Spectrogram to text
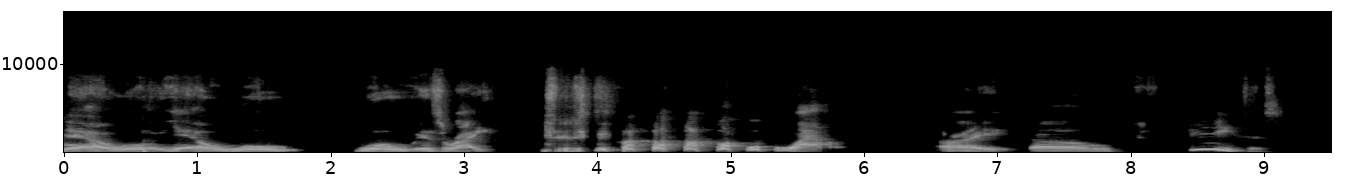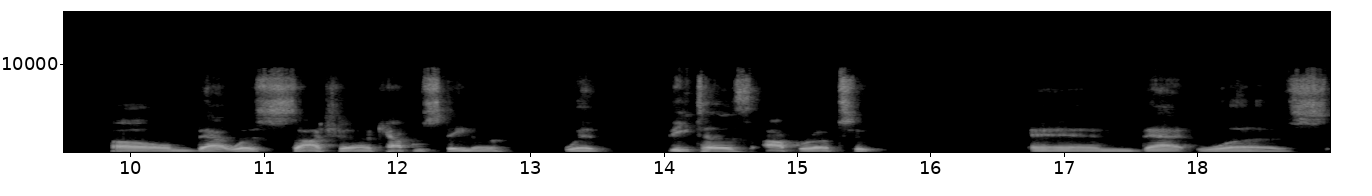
Yeah, well, yeah, whoa, whoa is right. wow. All right. Oh, Jesus. Um, that was Sasha Kapustina with Vitas' Opera 2. And that was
